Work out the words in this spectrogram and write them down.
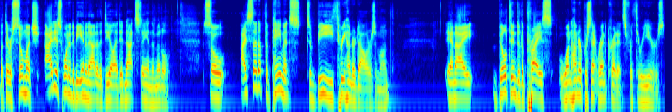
But there was so much. I just wanted to be in and out of the deal. I did not stay in the middle. So I set up the payments to be $300 a month. And I built into the price 100% rent credits for three years.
